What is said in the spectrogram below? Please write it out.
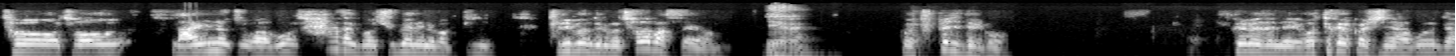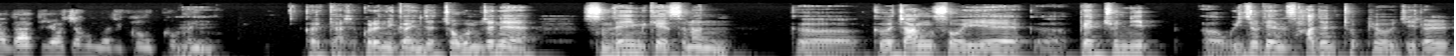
저, 저, 나 있는 쪽하고 항상 그 주변에는 막 두리번 두리번 쳐다봤어요. 예. 그 투표지 들고. 그러면서 이제 어떻게 할 것이냐고 나, 나한테 여쭤본 거지, 그, 그분이. 음, 그렇게 하죠. 그러니까 이제 조금 전에 선생님께서는 그, 그 장소에 그 배춧잎 어, 위조된 사전투표지를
